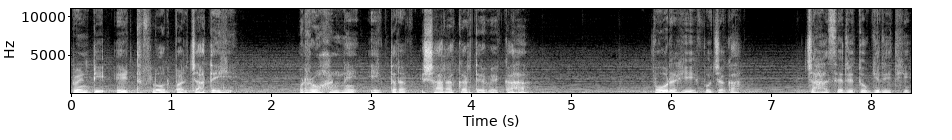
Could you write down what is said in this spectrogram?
ट्वेंटी फ्लोर पर जाते ही रोहन ने एक तरफ़ इशारा करते हुए कहा, वो रही वो जगह जहाँ से ऋतु गिरी थी।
